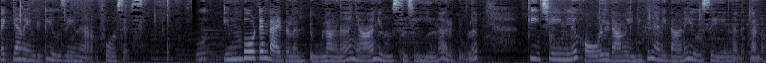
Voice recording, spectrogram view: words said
വെക്കാൻ വേണ്ടിയിട്ട് യൂസ് ചെയ്യുന്നതാണ് ഫോർ സെപ്സ് ഇമ്പോർട്ടന്റ് ആയിട്ടുള്ള ഒരു ടൂളാണ് ഞാൻ യൂസ് ചെയ്യുന്ന ഒരു ടൂൾ കീ ചെയിനിൽ ഹോൾ ഇടാൻ വേണ്ടിയിട്ട് ഞാൻ ഇതാണ് യൂസ് ചെയ്യുന്നത്. കണ്ടോ?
